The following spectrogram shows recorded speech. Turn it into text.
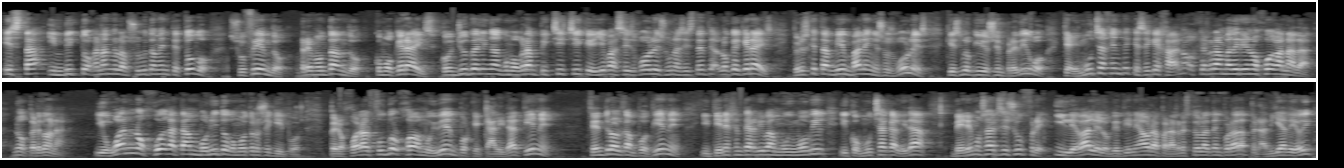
está invicto ganándolo absolutamente todo, sufriendo, remontando, como queráis, con Jude Bellingham como gran pichichi que lleva seis goles, una asistencia, lo que queráis. Pero es que también valen esos goles, que es lo que yo siempre digo, que hay mucha gente que se queja, no, es que el Real Madrid no juega nada. No, perdona, igual no juega tan bonito como otros equipos, pero jugar al fútbol juega muy bien, porque calidad tiene. Centro del campo tiene y tiene gente arriba muy móvil y con mucha calidad. Veremos a ver si sufre y le vale lo que tiene ahora para el resto de la temporada, pero a día de hoy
